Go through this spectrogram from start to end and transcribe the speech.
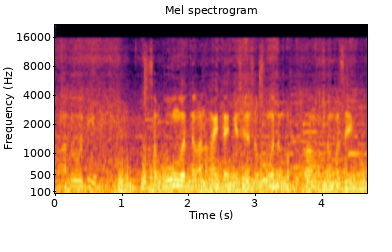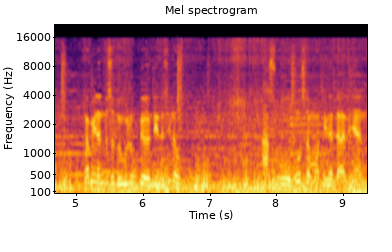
Mga lodi. oh. Sa bungad ng ano, high tide kasi nasa bungad ng, ng, ng Pasay. Kami nandun sa dulo, pero dito sila. oh. Asuho sa mga dinadali niyan.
